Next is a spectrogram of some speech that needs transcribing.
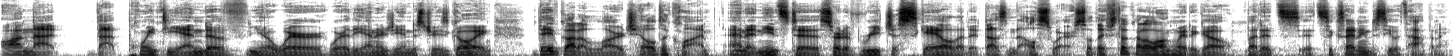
on that that pointy end of you know where where the energy industry is going, they've got a large hill to climb, and it needs to sort of reach a scale that it doesn't elsewhere. So they've still got a long way to go, but it's it's exciting to see what's happening.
